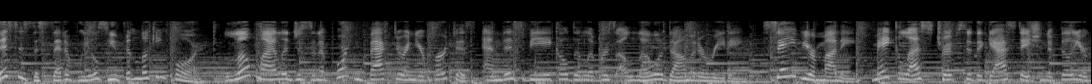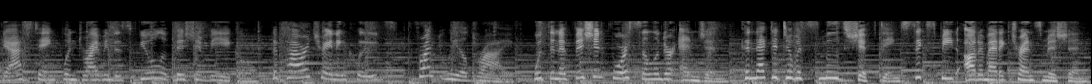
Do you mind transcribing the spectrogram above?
This is the set of wheels you've been looking for. Low mileage is an important factor in your purchase, and this vehicle delivers a low odometer reading. Save your money. Make less trips to the gas station to fill your gas tank when driving this fuel efficient vehicle. The powertrain includes front wheel drive with an efficient four cylinder engine connected to a smooth shifting six speed automatic transmission.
